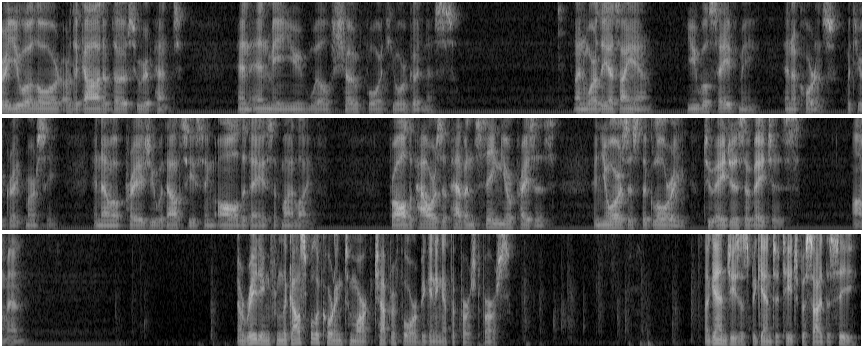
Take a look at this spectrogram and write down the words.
For you, O Lord, are the God of those who repent, and in me you will show forth your goodness. Unworthy as I am, you will save me in accordance with your great mercy and I will praise you without ceasing all the days of my life. For all the powers of heaven sing your praises, and yours is the glory to ages of ages. Amen. A reading from the Gospel according to Mark chapter 4, beginning at the first verse. Again, Jesus began to teach beside the sea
